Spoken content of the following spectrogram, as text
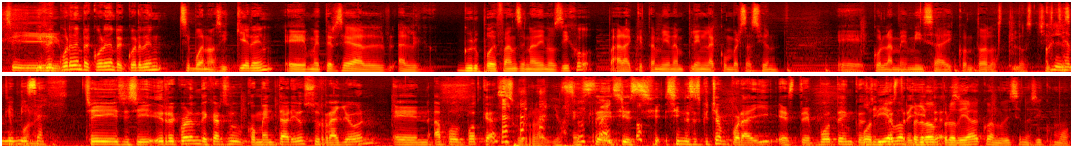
Sí. Y recuerden, recuerden, recuerden, si, bueno, si quieren eh, meterse al, al grupo de fans de Nadie nos dijo para que también amplíen la conversación eh, con la memisa y con todos los, los Con chistes la que memisa. ponen. Sí, sí, sí. Y recuerden dejar su comentario, su rayón en Apple Podcast. Su. Este, si, si- si nos escuchan por ahí, este, voten con cinco Odiaba, estrellitas. perdón, pero odiaba cuando dicen así como,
